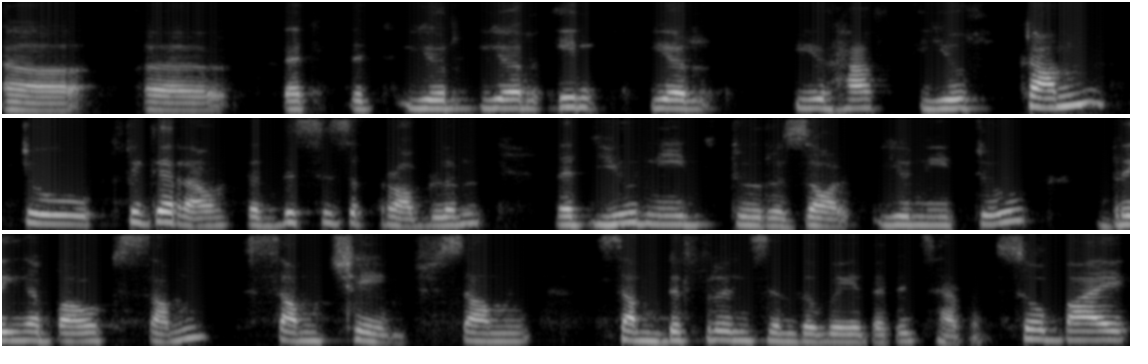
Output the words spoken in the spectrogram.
uh, uh, that that you're you're in you're you have you've come to figure out that this is a problem that you need to resolve. You need to bring about some some change, some some difference in the way that it's happened. So by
